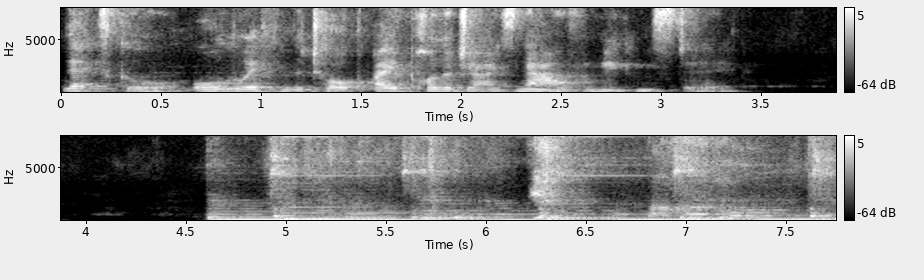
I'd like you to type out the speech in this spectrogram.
Let's go all the way from the top. I apologize now for making a mistake.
